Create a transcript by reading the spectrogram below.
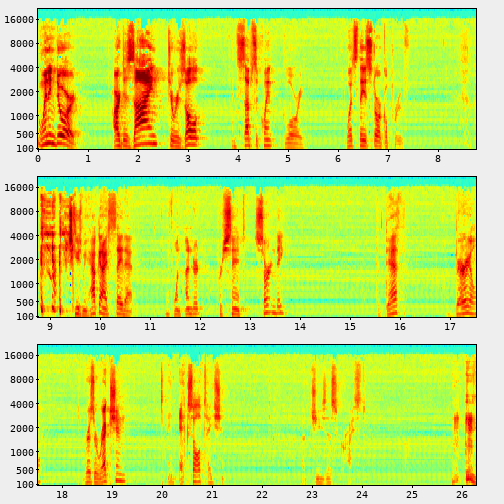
when endured, are designed to result in subsequent glory. What's the historical proof? excuse me, how can I say that with 100% certainty? The death, burial, resurrection, and exaltation Jesus Christ.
